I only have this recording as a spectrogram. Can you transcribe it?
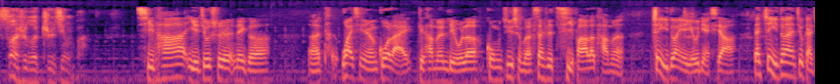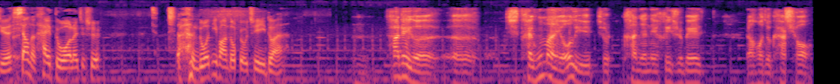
算是个致敬吧。其他也就是那个呃，外星人过来给他们留了工具什么，算是启发了他们。这一段也有点像，但这一段就感觉像的太多了，就是很多地方都有这一段。嗯，他这个呃，《太空漫游》里就看见那黑石碑，然后就开始敲，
